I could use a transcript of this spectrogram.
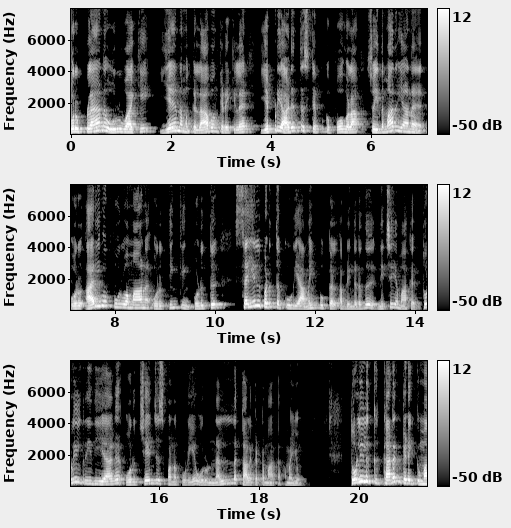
ஒரு பிளானை உருவாக்கி ஏன் நமக்கு லாபம் கிடைக்கல எப்படி அடுத்த ஸ்டெப்புக்கு போகலாம்? ஸோ இந்த மாதிரியான ஒரு அறிவுபூர்வமான ஒரு திங்கிங் கொடுத்து செயல்படுத்தக்கூடிய அமைப்புகள் அப்படிங்கிறது நிச்சயமாக தொழில் ரீதியாக ஒரு சேஞ்சஸ் பண்ணக்கூடிய ஒரு நல்ல காலகட்டமாக அமையும். தொழிலுக்கு கடன் கிடைக்குமா?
